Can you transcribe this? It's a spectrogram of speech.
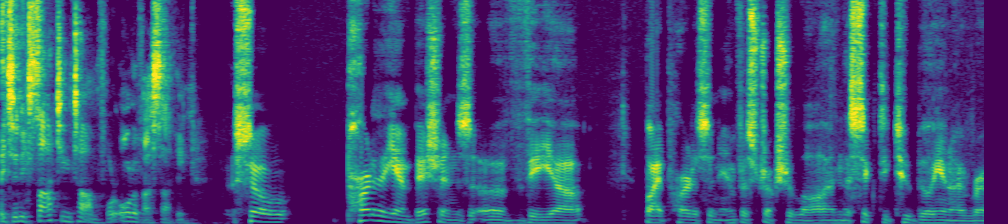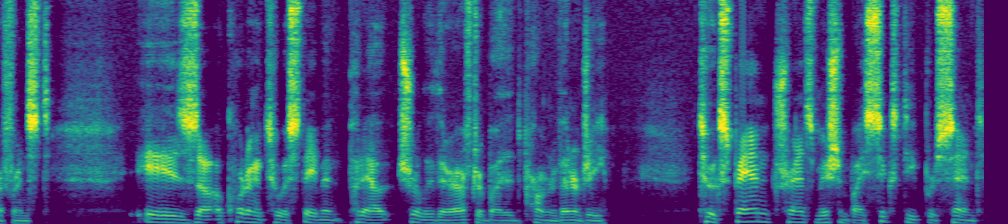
it's an exciting time for all of us, I think. So part of the ambitions of the uh, bipartisan infrastructure law and the 62 billion I've referenced is, uh, according to a statement put out shortly thereafter by the Department of Energy, to expand transmission by 60%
